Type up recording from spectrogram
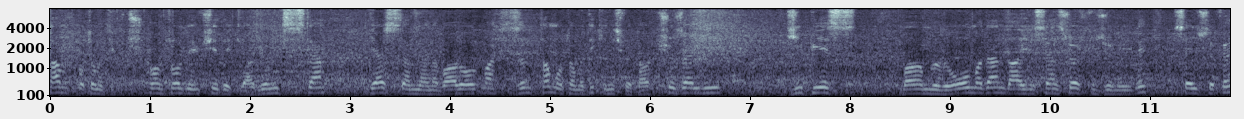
Tam otomatik uçuş kontrol ve üç yedekli aviyonik sistem. Diğer sistemlerine bağlı olmaksızın tam otomatik iniş ve kalkış özelliği. GPS bağımlılığı olmadan dahili sensör füzyonuyla seyir sefer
